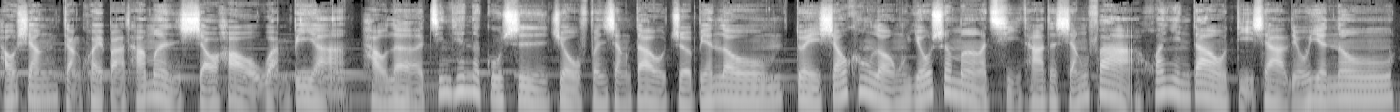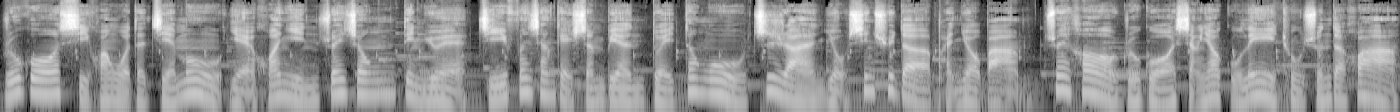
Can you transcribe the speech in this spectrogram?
好想赶快把它们消耗完毕啊！好了，今天的故事就分享到这边喽。对小恐龙有什么其他的想法，欢迎到底下留留言哦。如果喜欢我的节目，也欢迎追踪订阅及分享给身边对动物自然有兴趣的朋友吧。最后，如果想要鼓励兔孙的话，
